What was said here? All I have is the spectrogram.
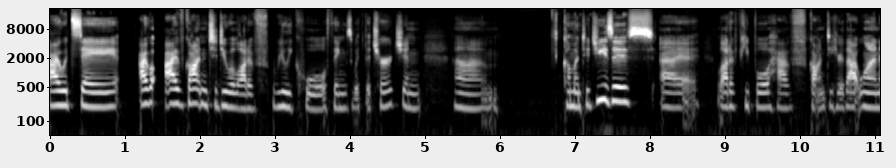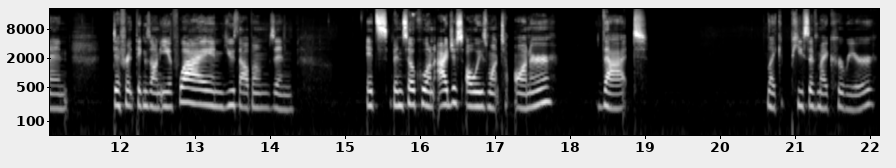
I would say I've I've gotten to do a lot of really cool things with the church and um, come unto Jesus. Uh, a lot of people have gotten to hear that one and different things on EFY and youth albums and it's been so cool and I just always want to honor that like piece of my career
